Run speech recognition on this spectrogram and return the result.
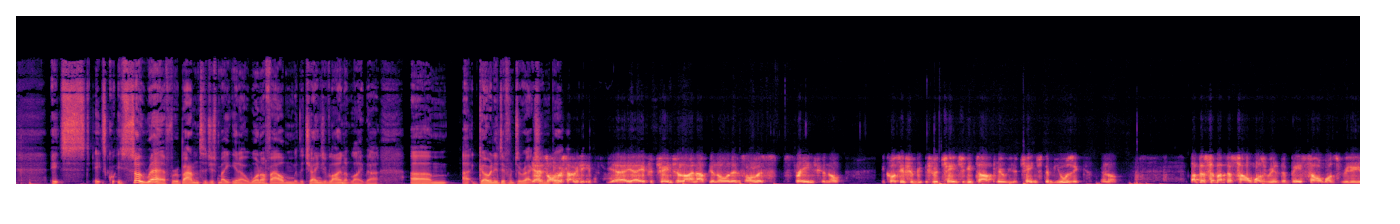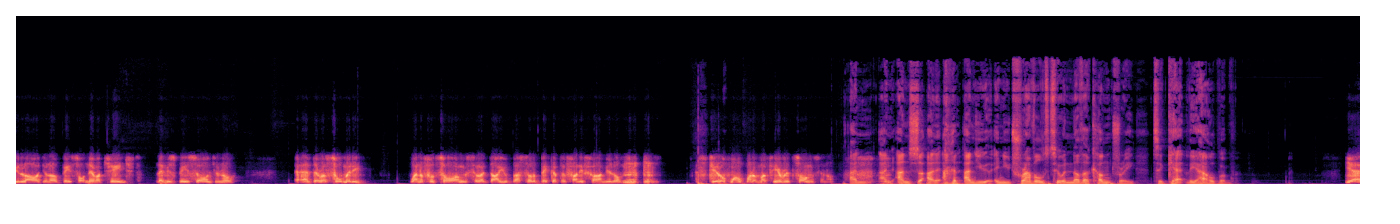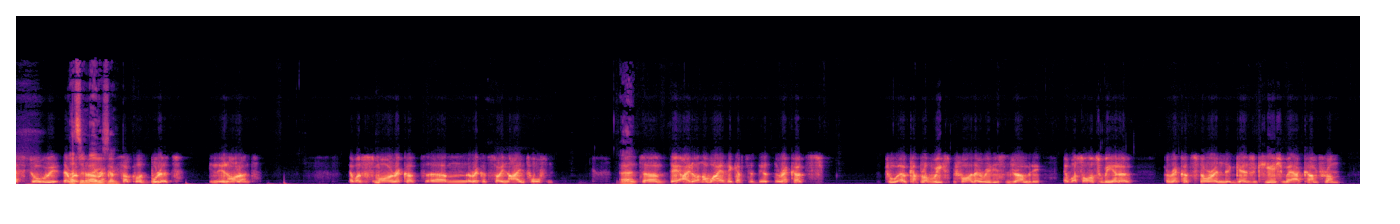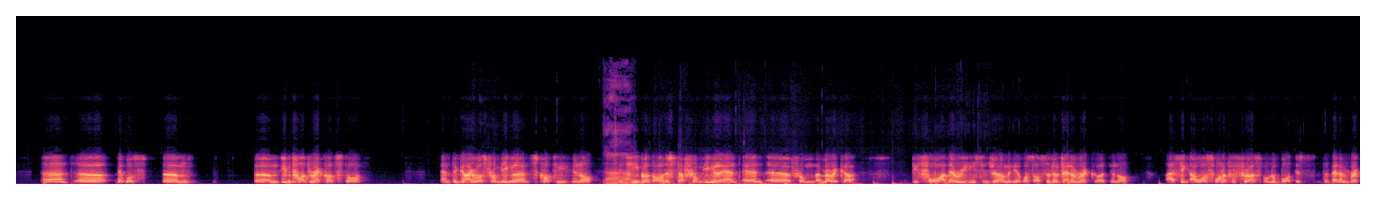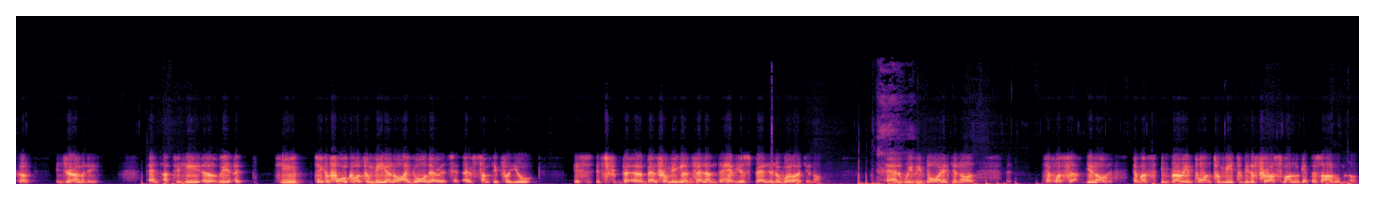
it's it's it's so rare for a band to just make you know a one-off album with a change of lineup like that, um, uh, go in a different direction. Yeah, it's always but... yeah yeah. If you change the lineup, you know, it's always strange, you know, because if you if you change the guitar player, you change the music, you know. But the but the sound was real. The bass sound was really loud, you know. Bass sound never changed. Lemmy's bass sound, you know. And there were so many wonderful songs like "Die You Bastard, Back at the Funny Farm, you know. still one, one of my favorite songs, you know. And and and so and, and you and you travelled to another country to get the album. Yes, so we, there That's was amazing. a record store called Bullet in, in Holland. There was a small record um, record store in Eindhoven, yeah. and um, they I don't know why they kept the, the records to a couple of weeks before they released in Germany. It was also we had a, a record store in Gelsenkirchen where I come from, and uh, that was um, um, import record store. And the guy was from England, Scotty, you know. Ah. And he got all the stuff from England and uh, from America before they released in Germany. It was also the Venom record, you know. I think I was one of the first one who bought this the Venom record in Germany. And uh, he uh, we, uh, he take a phone call to me, you know. I go there and said, I have something for you. It's it's a band from England, Venom, the heaviest band in the world, you know. And we, we bought it, you know. That was, uh, you know, it was very important to me to be the first one to get this album, you know.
